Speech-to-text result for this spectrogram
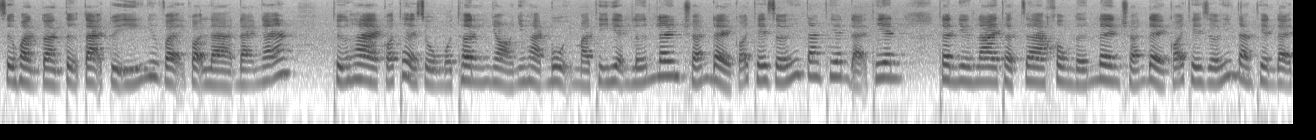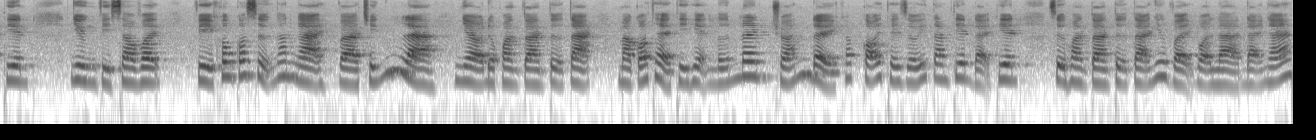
Sự hoàn toàn tự tại tùy ý như vậy gọi là đại ngã. Thứ hai, có thể dùng một thân nhỏ như hạt bụi mà thị hiện lớn lên choán đầy cõi thế giới tam thiên đại thiên. Thần Như Lai thật ra không lớn lên choán đầy cõi thế giới tam thiên đại thiên, nhưng vì sao vậy? Vì không có sự ngăn ngại và chính là nhờ được hoàn toàn tự tại mà có thể thể hiện lớn lên choán đẩy khắp cõi thế giới tam thiên đại thiên. Sự hoàn toàn tự tại như vậy gọi là đại ngã.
